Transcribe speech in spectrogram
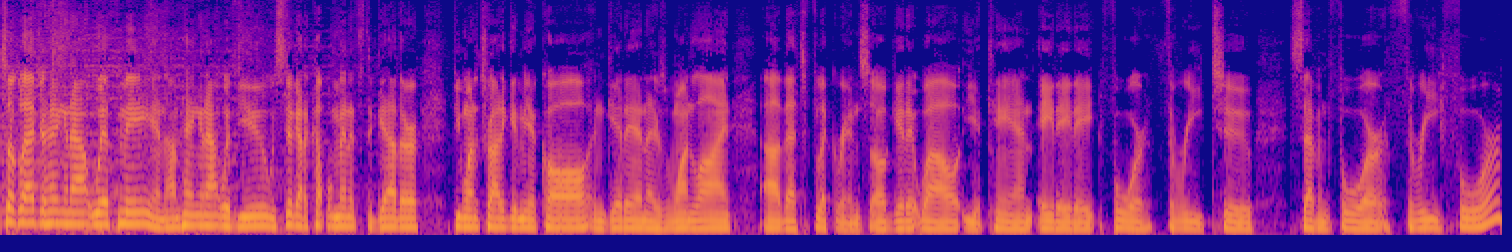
So glad you're hanging out with me, and I'm hanging out with you. We still got a couple minutes together. If you want to try to give me a call and get in, there's one line uh, that's flickering. So get it while you can 888 432 7434.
